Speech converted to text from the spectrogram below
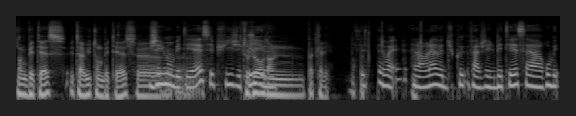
Donc BTS, et t'as eu ton BTS euh, j'ai eu mon euh, BTS et puis j'ai fait. Toujours euh, dans le Pas-de-Calais. Ouais. Alors là, du coup, enfin, j'ai eu le BTS à Roubaix.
